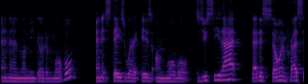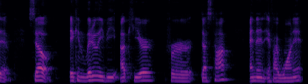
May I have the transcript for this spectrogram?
And then let me go to mobile and it stays where it is on mobile. Did you see that? That is so impressive. So it can literally be up here for desktop. And then if I want it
